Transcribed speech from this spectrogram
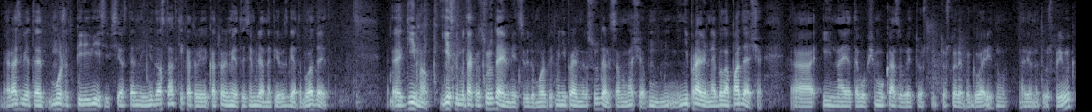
Разве это может перевесить все остальные недостатки, которые, которыми эта земля, на первый взгляд, обладает? Э, Гимал, если мы так рассуждаем, имеется в виду, может быть, мы неправильно рассуждали с самого начала, неправильная была подача, э, и на это, в общем, указывает то, что, то, что Рэбе говорит, ну, наверное, ты уж привык,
